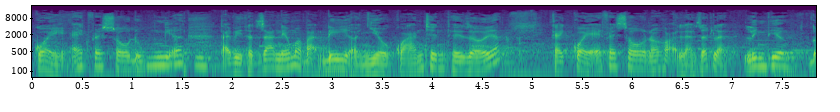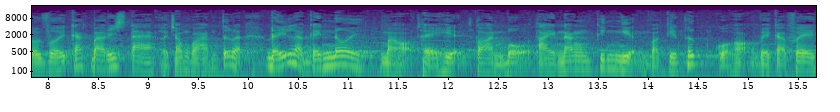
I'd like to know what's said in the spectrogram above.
quầy espresso đúng nghĩa. Tại vì thật ra nếu mà bạn đi ở nhiều quán trên thế giới á cái quầy espresso nó gọi là rất là linh thiêng đối với các barista ở trong quán. Tức là đấy là cái nơi mà họ thể hiện toàn bộ tài năng kinh nghiệm và kiến thức của họ về cà phê.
